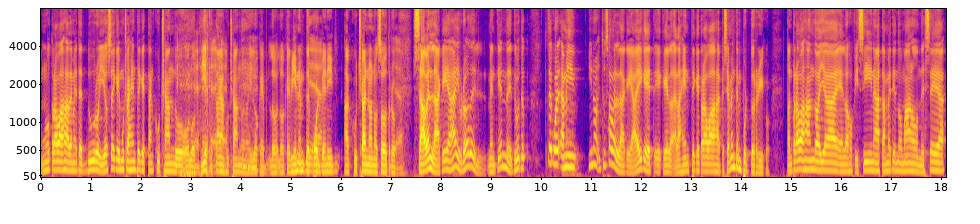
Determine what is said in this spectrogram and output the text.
uno trabaja, le mete duro, y yo sé que hay mucha gente que está escuchando, o los 10 que están escuchándonos, y lo que, lo, lo que vienen de por venir a escucharnos a nosotros, Yeah. saben la que hay, brother, ¿me entiendes? ¿Tú, tú, tú te acuerdas? A mí, you know, tú sabes la que hay, que, que la, la gente que trabaja, especialmente en Puerto Rico, están trabajando allá en las oficinas, están metiendo mano donde sea,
